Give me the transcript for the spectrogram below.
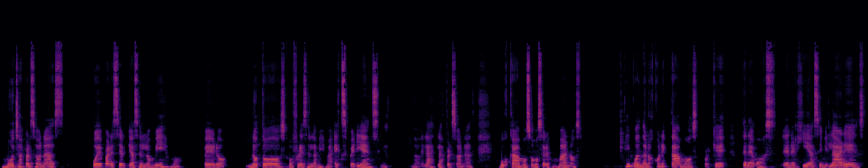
Muchas personas puede parecer que hacen lo mismo, pero no todos ofrecen la misma experiencia. Las, personas buscamos, somos seres humanos y cuando nos conectamos, porque tenemos energías similares,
